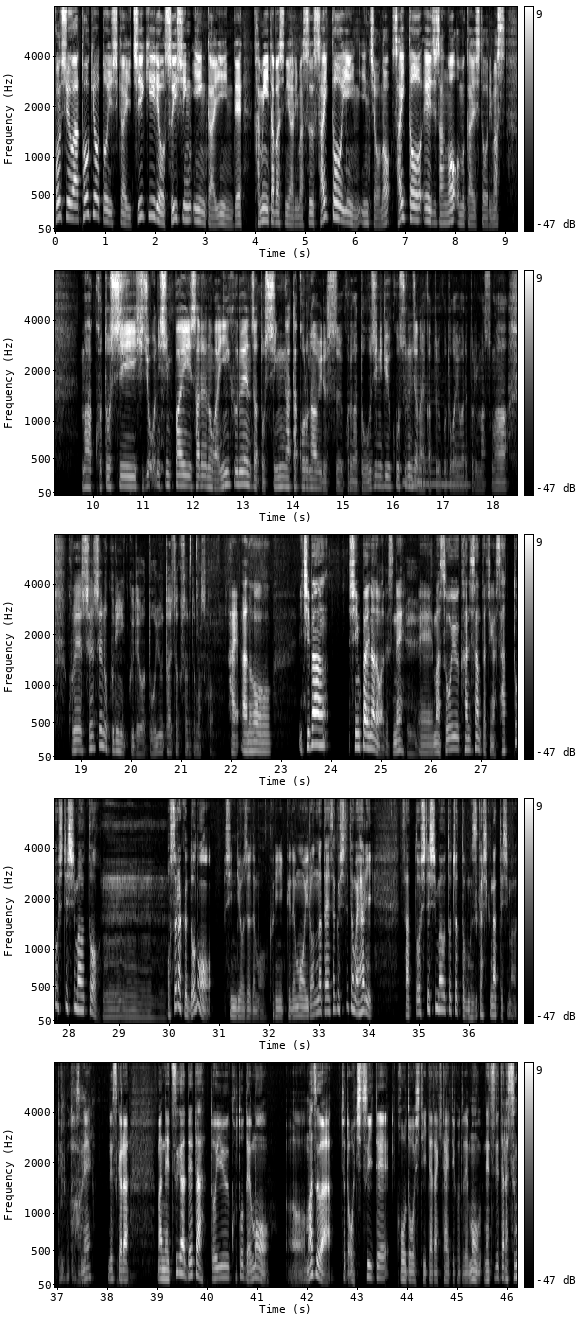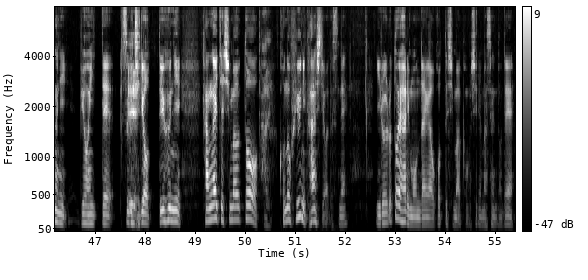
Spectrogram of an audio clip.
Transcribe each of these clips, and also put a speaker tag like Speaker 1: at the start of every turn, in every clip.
Speaker 1: 今週は東京都医師会地域医療推進委員会委員で上板橋にあります斉藤委員委員長の斉藤英二さんをお迎えしております。まあ今年非常に心配されるのがインフルエンザと新型コロナウイルス。これが同時に流行するんじゃないかということが言われておりますがこれ先生のクリニックではどういう対策されてますか？
Speaker 2: はいあの一番心配なのはですね、えー、まあ、そういう患者さんたちが殺到してしまうとおそらくどの診療所でもクリニックでもいろんな対策しててもやはり殺到してしまうとちょっと難しくなってしまうということですね。はい、ですから、まあ、熱が出たということでもまずはちょっと落ち着いて行動していただきたいということでもう熱出たらすぐに病院行ってすぐ治療っていうふうに考えてしまうと、ええはい、この冬に関してはですねいろいろとやはり問題が起こってしまうかもしれませんので、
